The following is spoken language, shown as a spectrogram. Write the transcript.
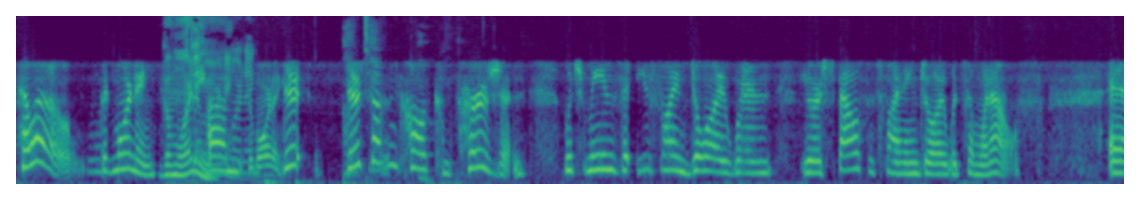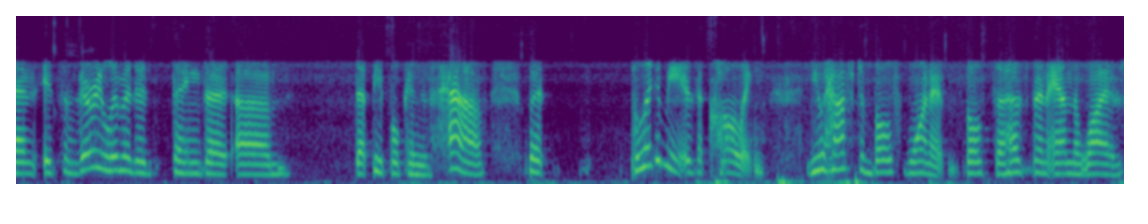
Hello. Good morning. Good morning. Um, Good morning. There, there's something called compersion, which means that you find joy when your spouse is finding joy with someone else, and it's a very limited thing that um, that people can have. But polygamy is a calling. You have to both want it, both the husband and the wives,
